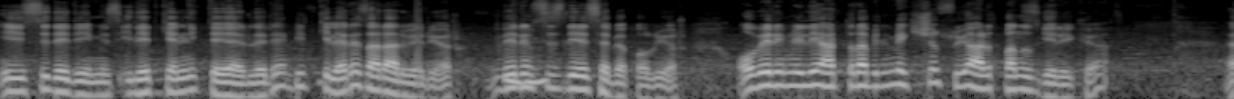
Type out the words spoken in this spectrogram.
iyisi dediğimiz iletkenlik değerleri bitkilere zarar veriyor. Verimsizliğe sebep oluyor. O verimliliği arttırabilmek için suyu arıtmanız gerekiyor. Ee,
